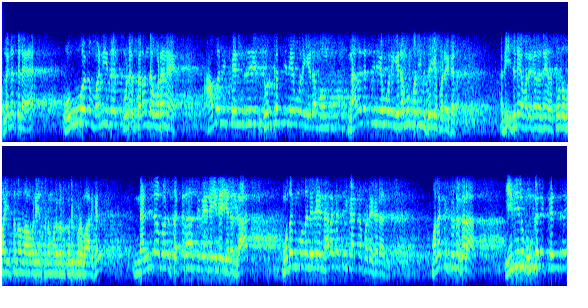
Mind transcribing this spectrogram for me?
உலகத்துல ஒவ்வொரு மனிதர் உல பிறந்த உடனே அவருக்கென்று சொர்க்கத்திலே ஒரு இடமும் நரகத்திலே ஒரு இடமும் பதிவு செய்யப்படுகிறது. அதீசிலே வருகிறது ரசூலுல்லாஹி ஸல்லல்லாஹு அலைஹி அவர்கள் குறிப்பிடுவார்கள் நல்லவர் சக்கராத்து வேலையிலே இருந்தால் முதன் முதலிலே நரகத்தை காட்டப்படுகிறது. மலக்கு சொல்லுகிறார் இதில் உங்களுக்கென்று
